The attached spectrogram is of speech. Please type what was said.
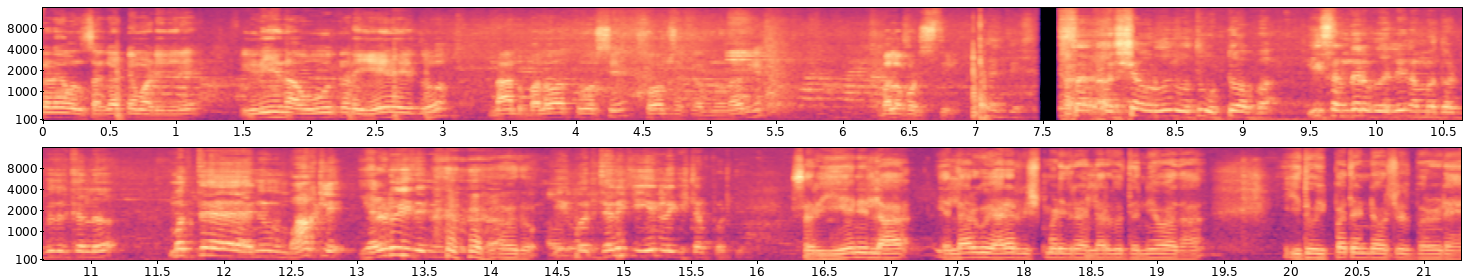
ಕಡೆ ಒಂದು ಸಂಘಟನೆ ಮಾಡಿದ್ದೀರಿ. ಇಡೀ ನಾವು ಊರ ಕಡೆ ಏನೇ ಇದ್ದರೂ ನಾನು ಬಲವಾಗಿ ತೋರಿಸಿ ಸೋಮಶೇಖರಣ್ಣವ್ರಿಗೆ ಬಲಪಡಿಸ್ತೀವಿ ಸರ್ ಹರ್ಷ ಅವ್ರದ್ದು ಇವತ್ತು ಹುಟ್ಟುಹಬ್ಬ ಈ ಸಂದರ್ಭದಲ್ಲಿ ನಮ್ಮ ದೊಡ್ಡಬಿದ್ರಕಲ್ಲು ಮತ್ತೆ ನೀವು ಮಾಕ್ಲಿ ಎರಡೂ ಇದೆ. ಹೌದು. ಈ ಜನಕ್ಕೆ ಏನು ಹೇಳಕ್ಕೆ ಇಷ್ಟಪಡ್ತೀನಿ ಸರ್ ಏನಿಲ್ಲ. ಎಲ್ಲರಿಗೂ ಯಾರ್ಯಾರು ವಿಶ್ ಮಾಡಿದ್ರು ಎಲ್ಲರಿಗೂ ಧನ್ಯವಾದ. ಇದು ಇಪ್ಪತ್ತೆಂಟನೇ ವರ್ಷದ ಬರ್ಡೇ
